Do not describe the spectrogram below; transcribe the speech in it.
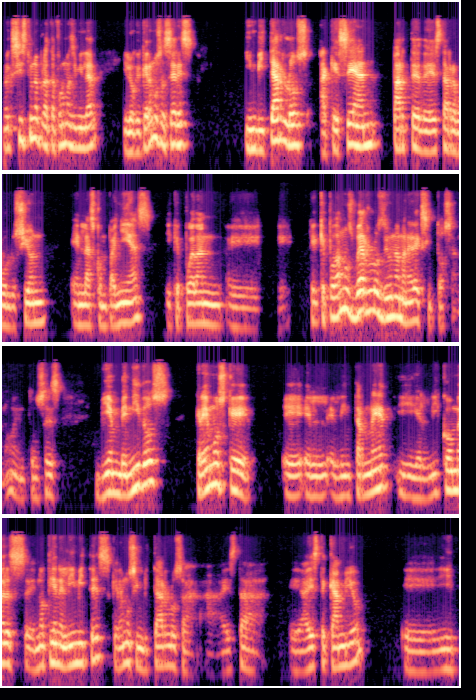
no existe una plataforma similar y lo que queremos hacer es invitarlos a que sean parte de esta revolución en las compañías y que puedan eh, que, podamos verlos de una manera exitosa, ¿no? Entonces, bienvenidos. Creemos que eh, el, Internet y el e-commerce eh, no tiene límites. Queremos invitarlos a, esta, eh, a este cambio y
